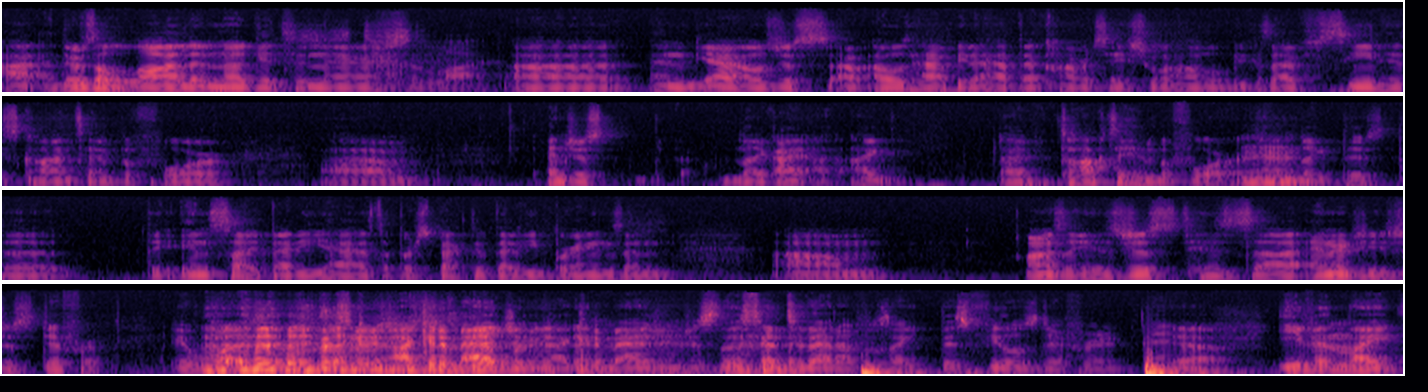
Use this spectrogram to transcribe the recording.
I, I, there's a lot of nuggets in there There's a lot. uh, and yeah, I was just I, I was happy to have that conversation with Humble because I've seen his content before, um, and just like I I I've talked to him before Mhm. and like this the the insight that he has, the perspective that he brings, and um, honestly, his just his uh, energy is just different. It was. It was I could imagine. different. I could imagine. Just listening to that, I was like, this feels different. And Yeah. Even like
